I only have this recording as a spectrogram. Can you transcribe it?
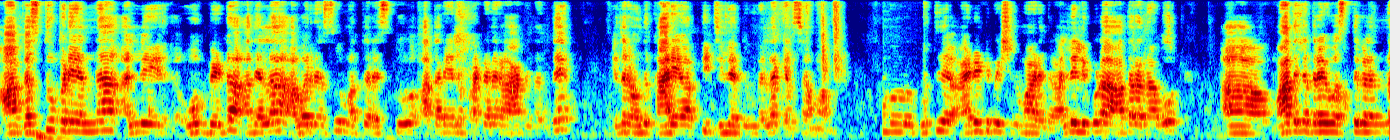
ಆ ಗಸ್ತು ಪಡೆಯನ್ನ ಅಲ್ಲಿ ಹೋಗ್ಬಿಟ್ಟು ಅದೆಲ್ಲ ಅವೇರ್ನೆಸ್ ಮತ್ತು ಆ ಆತರ ಏನು ಪ್ರಕರಣಗಳು ಆಗದಂತೆ ಇದರ ಒಂದು ಕಾರ್ಯವ್ಯಾಪ್ತಿ ಜಿಲ್ಲೆ ತುಂಬೆಲ್ಲ ಕೆಲಸ ಅವರು ಗುರ್ತಿ ಐಡೆಂಟಿಫಿಕೇಶನ್ ಮಾಡಿದ್ರು. ಅಲ್ಲಿ ಕೂಡ ಆತರ ನಾವು, ಆ, ಮಾದಕ ದ್ರವ್ಯ ವಸ್ತುಗಳನ್ನ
